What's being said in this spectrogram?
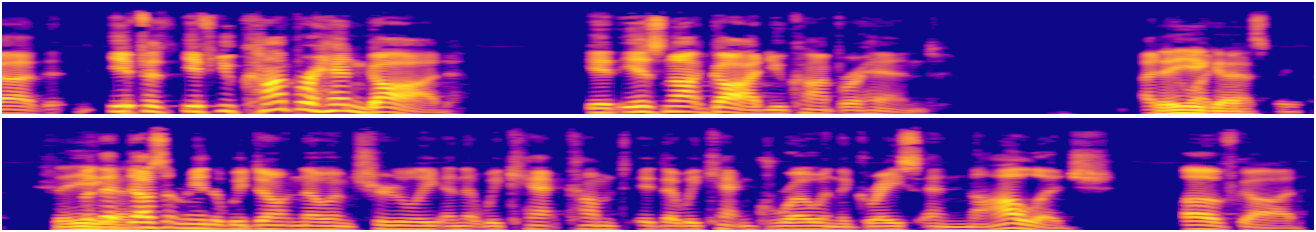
uh, if if you comprehend God, it is not God you comprehend. I there you like go. That but that go. doesn't mean that we don't know Him truly, and that we can't come to, that we can't grow in the grace and knowledge of God.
